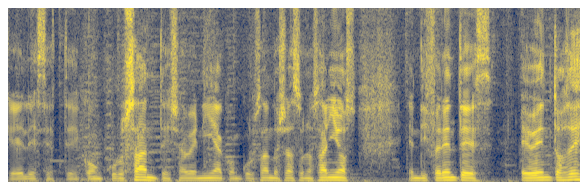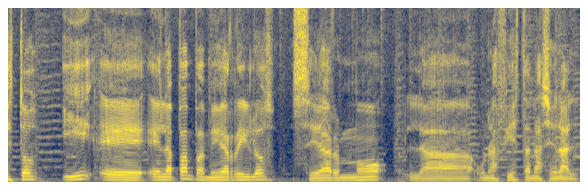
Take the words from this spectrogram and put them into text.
que él es este, concursante, ya venía concursando ya hace unos años en diferentes eventos de estos. Y eh, en La Pampa, Miguel Riglos, se armó una fiesta nacional.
